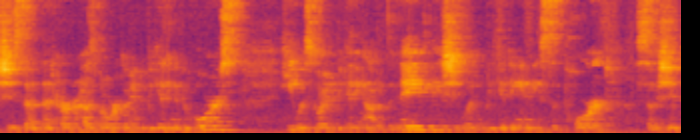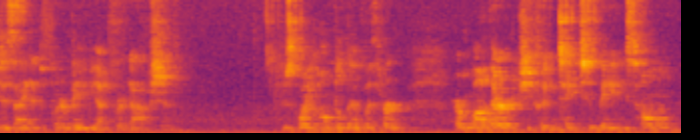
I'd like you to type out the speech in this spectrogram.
She said that her and her husband were going to be getting a divorce. He was going to be getting out of the Navy. She wouldn't be getting any support, so she had decided to put her baby up for adoption. She was going home to live with her her mother. She couldn't take two babies home,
